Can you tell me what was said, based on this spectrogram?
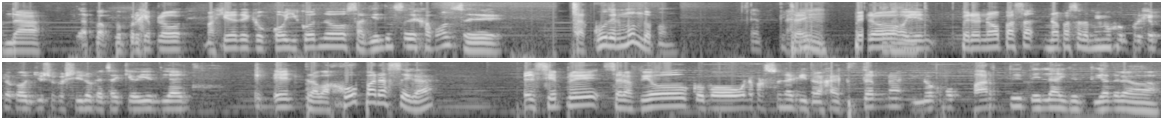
Onda, por ejemplo, imagínate que Koji Kondo saliéndose de Japón se sacude el mundo, pum. ¿cachai? Mm. Pero Totalmente. hoy en- pero no pasa no pasa lo mismo con por ejemplo con Yusho Koshiro, ¿cachai? Que hoy en día él, él trabajó para Sega, él siempre se las vio como una persona que trabaja externa y no como parte de la identidad de la,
